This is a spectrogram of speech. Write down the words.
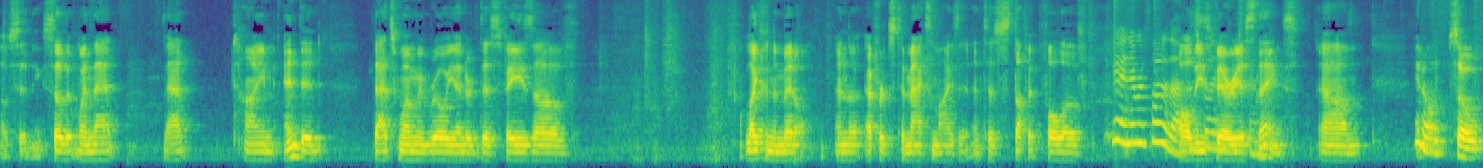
of Sydney. So that when that that time ended, that's when we really entered this phase of life in the middle and the efforts to maximize it and to stuff it full of Yeah, I never thought of that. all That's these really various things. Um, you know, so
